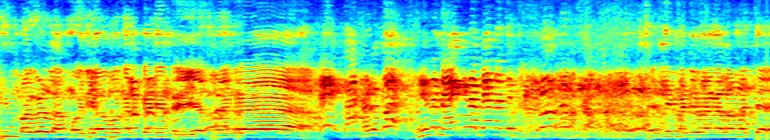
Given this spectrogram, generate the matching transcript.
ನಿಮ್ ಮಗಳ ಮದಿ ಆಗ್ಬೇಕು ಅನ್ಕೊಂಡಿನ್ರಿ ಯಜಮಾನ್ರ. ಚೆಲ್ಲಿ ಮದ್ವೆ ಆಗಲ್ಲ ಮತ್ತೆ.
